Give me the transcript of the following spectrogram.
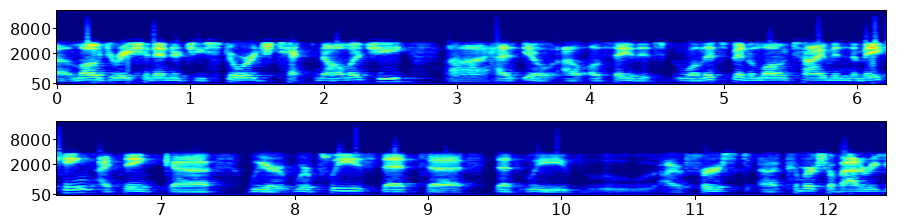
Uh, long-duration energy storage technology uh, has, you know, I'll say that while it's been a long time in the making, I think uh, we're we're pleased that that we our first commercial battery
